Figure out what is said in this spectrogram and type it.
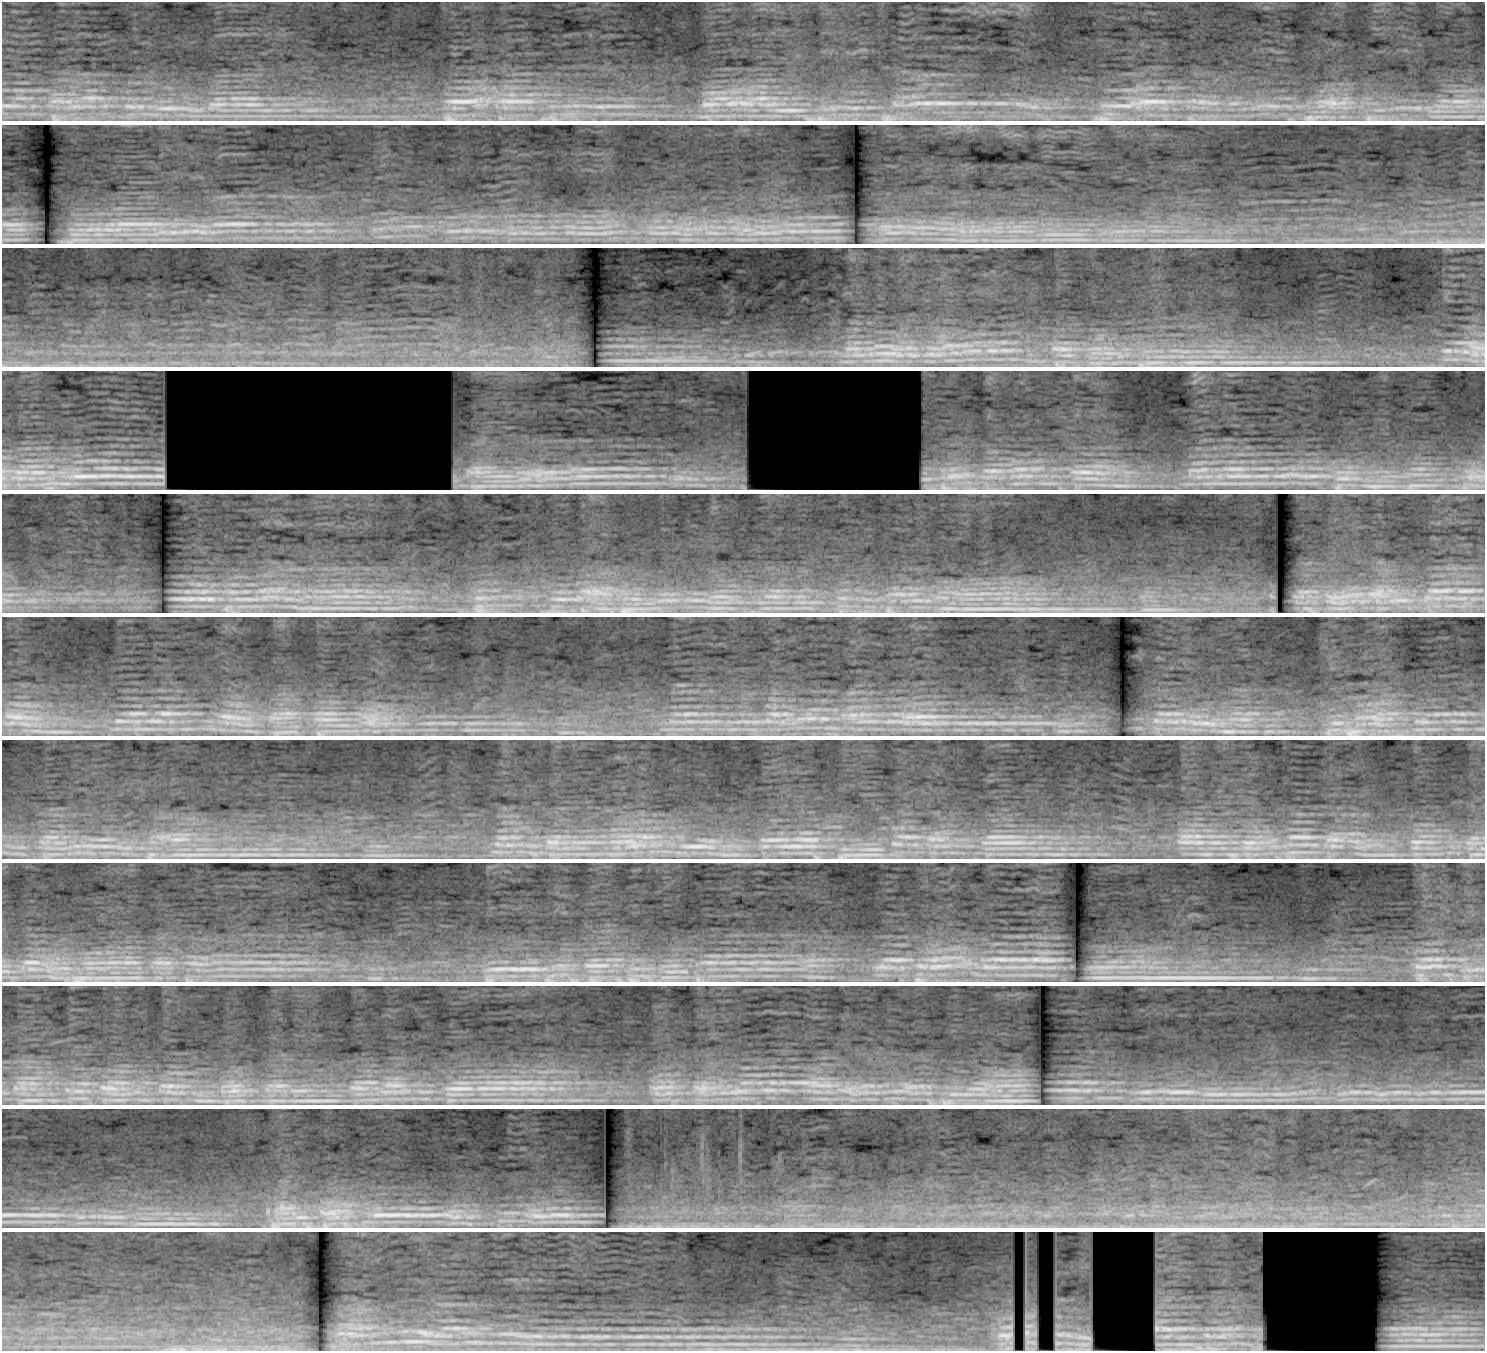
รวมพลังคนรุ่นใหม่ ขอฝากซื้อบอยสีชัยสู้ออกใจพวกพี่น้องส่วนนี้ละเออนี่มโนยมประสงค์เพลินแก้วสำรวย ใส่เลยเพิ่งกระมอมเก่ามาเนาคุมให้ทองคงโอ้เข้ามาหาคุณทุกบาผมยังยกละลึกคุณไทยอ่อนกระแสดังซากองยามลำน้องปากเป่ามนนั่งฟังลำอังรอนที่ก็ยังหักคิดหอดแฟนสายเล่นคำ นั่งแสดงมาลำเมืองแต่ละปีก็ซ้ำเก่าเอาให้สมค่าจ้างสมใจเจ้าพอศรัทธาปีที่แปดพิสุทธาและพร้อมว่าลอยคอยติดตามแต่ตอนต้นบทแสดงกำลังก่อนอดใจรอเด้อพี่น้องไปปกมือมีมือพันนิรันดร์ยิ่งคนแสนห่วง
